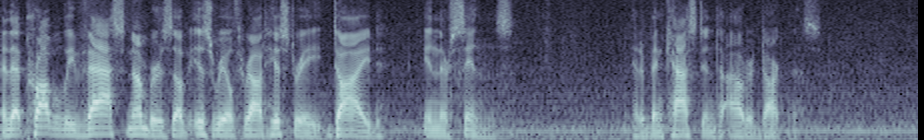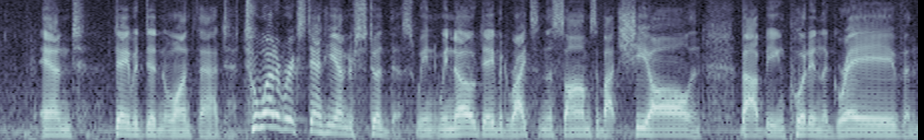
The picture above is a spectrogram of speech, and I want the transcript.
And that probably vast numbers of Israel throughout history died in their sins and have been cast into outer darkness. And David didn't want that. To whatever extent he understood this. We, we know David writes in the Psalms about Sheol and about being put in the grave, and,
